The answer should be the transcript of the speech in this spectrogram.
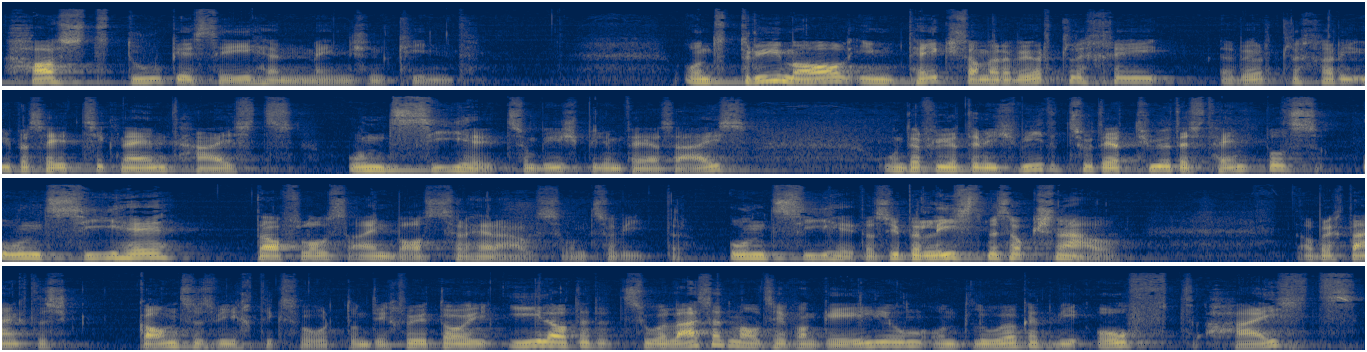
hast du gesehen, Menschenkind? Und dreimal im Text, wenn man eine wörtliche, eine wörtlichere Übersetzung nimmt, heißt es, und siehe, zum Beispiel im Vers 1, und er führte mich wieder zu der Tür des Tempels, und siehe, da floss ein Wasser heraus und so weiter. Und siehe, das überliest man so schnell. Aber ich denke, das ist Ganz ein wichtiges Wort. Und ich würde euch einladen dazu, lesen mal das Evangelium und schaut, wie oft heißt es,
